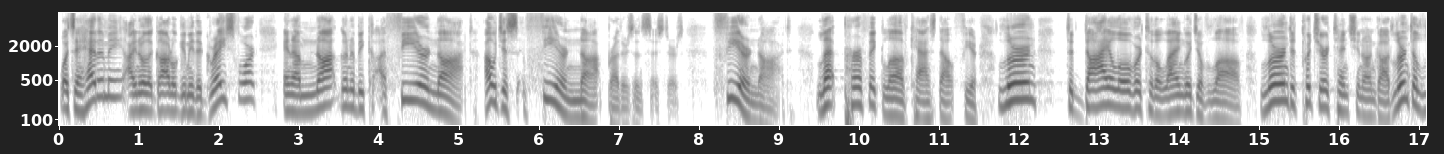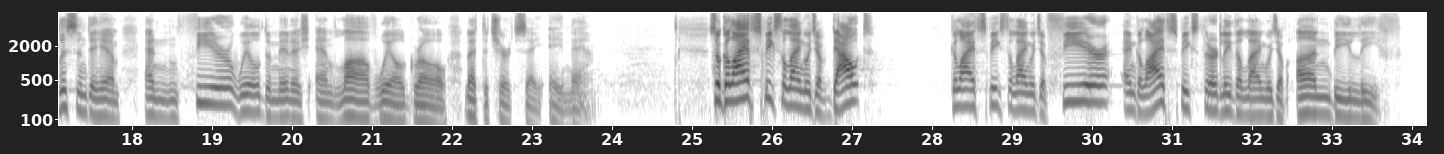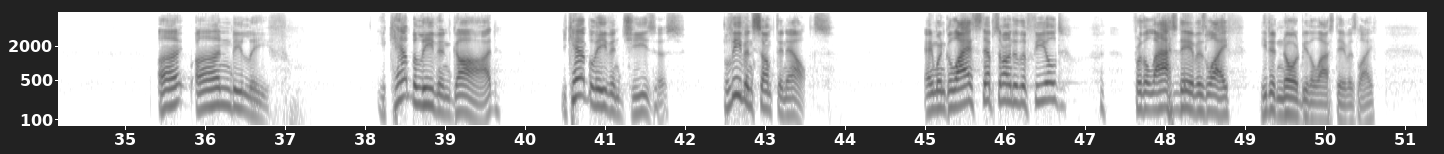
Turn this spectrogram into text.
what's ahead of me. I know that God will give me the grace for it, and I'm not going to be, fear not. I would just, fear not, brothers and sisters. Fear not. Let perfect love cast out fear. Learn to dial over to the language of love. Learn to put your attention on God. Learn to listen to Him, and fear will diminish and love will grow. Let the church say, Amen. So Goliath speaks the language of doubt. Goliath speaks the language of fear. And Goliath speaks, thirdly, the language of unbelief. Un- unbelief. You can't believe in God. You can't believe in Jesus. Believe in something else. And when Goliath steps onto the field for the last day of his life, he didn't know it would be the last day of his life.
